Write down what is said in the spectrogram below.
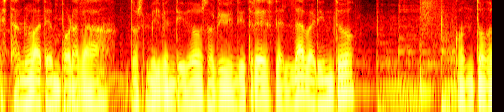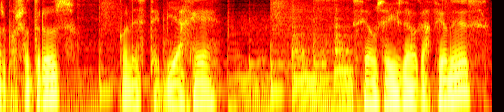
esta nueva temporada 2022-2023 del laberinto con todos vosotros, con este viaje. Si aún seguís de vacaciones,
